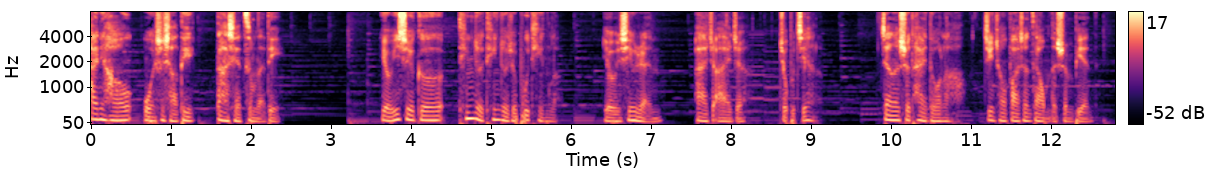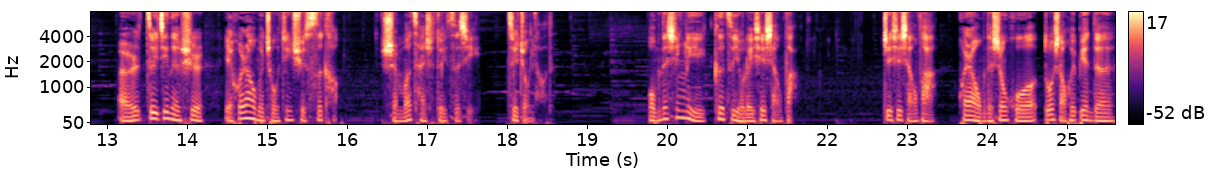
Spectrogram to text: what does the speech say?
嗨，你好，我是小弟，大写字母的弟。有一些歌听着听着就不听了，有一些人爱着爱着就不见了，这样的事太多了，经常发生在我们的身边。而最近的事也会让我们重新去思考，什么才是对自己最重要的。我们的心里各自有了一些想法，这些想法会让我们的生活多少会变得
